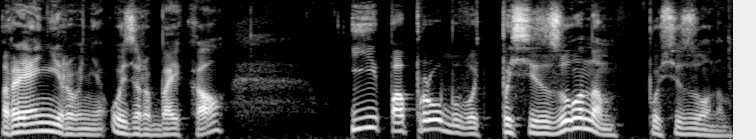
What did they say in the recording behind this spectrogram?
районирование озера Байкал и попробовать по сезонам, по сезонам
